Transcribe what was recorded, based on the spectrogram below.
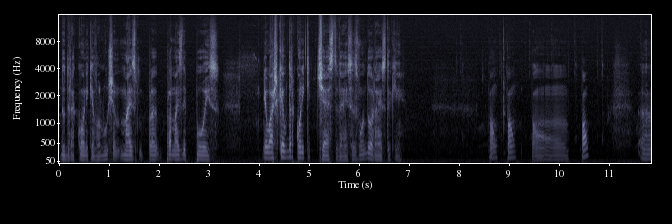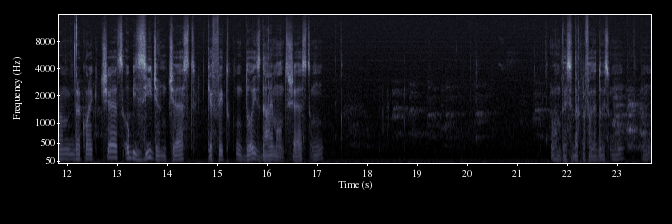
do Draconic Evolution mais para mais depois. Eu acho que é o Draconic Chest, velho. Vocês vão adorar isso daqui. Pão, pão, pão, pão. Um, Draconic Chest, Obsidian Chest, que é feito com dois Diamond Chest. Um. Vamos ver se dá pra fazer dois. Um, um,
